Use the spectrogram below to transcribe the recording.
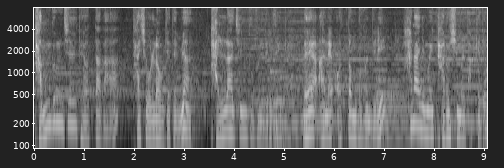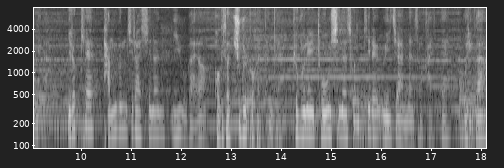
담금질 되었다가 다시 올라오게 되면 달라진 부분들이 생겨요. 내 안에 어떤 부분들이 하나님의 다루심을 받게 됩니다. 이렇게 담금질 하시는 이유가요. 거기서 죽을 것 같은데 그분의 도우시는 손길에 의지하면서 갈 때 우리가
